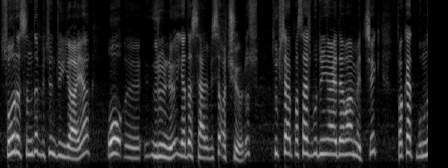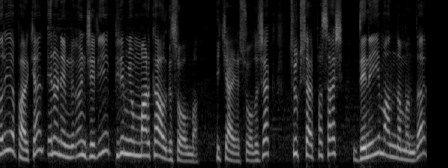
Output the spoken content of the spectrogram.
sonrasında bütün dünyaya o e, ürünü ya da servisi açıyoruz. Turkcell Pasaj bu dünyaya devam edecek. Fakat bunları yaparken en önemli önceliği premium marka algısı olma hikayesi olacak. Turkcell Pasaj deneyim anlamında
